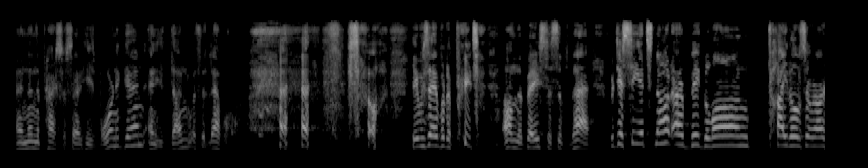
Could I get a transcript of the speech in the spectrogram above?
And then the pastor said, He's born again and he's done with the devil. so he was able to preach on the basis of that. But you see, it's not our big, long titles or our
